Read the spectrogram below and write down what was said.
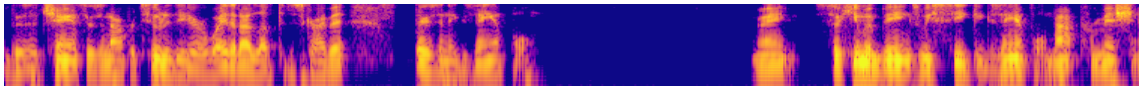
there's a chance there's an opportunity or a way that i love to describe it there's an example right so human beings we seek example not permission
